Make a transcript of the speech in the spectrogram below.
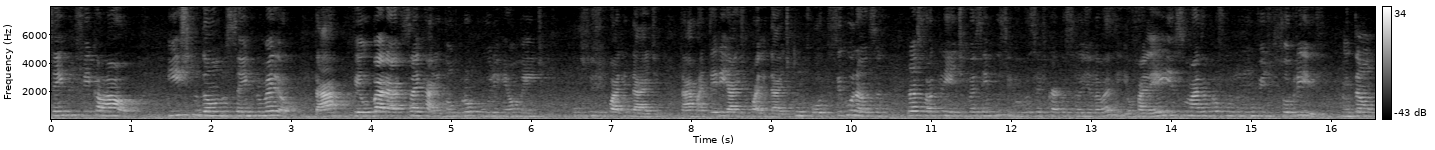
sempre fica lá, ó, estudando sempre o melhor, tá? Porque o barato sai caro, então procure realmente cursos de qualidade, tá? Materiais de qualidade, conforto e segurança para sua cliente, vai ser impossível você ficar com a sua agenda vazia. Eu falei isso mais a profundo num vídeo sobre isso. Então,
